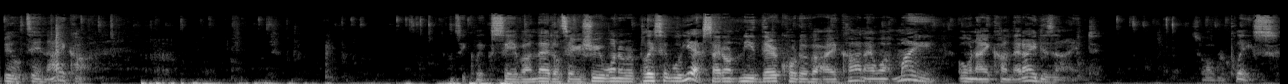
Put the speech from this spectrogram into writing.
built-in icon. You click Save on that, it'll say, are you sure you want to replace it? Well, yes, I don't need their Cordova icon. I want my own icon that I designed. So I'll replace.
